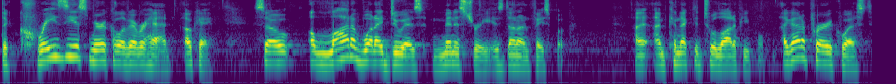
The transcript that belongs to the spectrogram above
The craziest miracle I've ever had. Okay. So, a lot of what I do as ministry is done on Facebook. I, am connected to a lot of people. I got a prayer request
